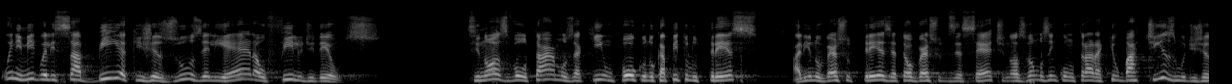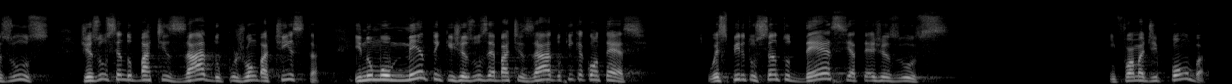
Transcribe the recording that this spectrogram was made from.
O inimigo ele sabia que Jesus ele era o filho de Deus. Se nós voltarmos aqui um pouco no capítulo 3, ali no verso 13 até o verso 17, nós vamos encontrar aqui o batismo de Jesus, Jesus sendo batizado por João Batista, e no momento em que Jesus é batizado, o que, que acontece? O Espírito Santo desce até Jesus, em forma de pomba,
